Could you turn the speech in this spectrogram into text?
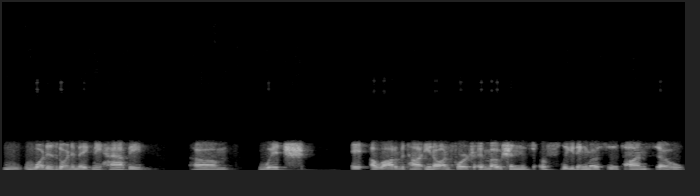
what is going to make me happy, um, which it, a lot of the time, you know, unfortunately, emotions are fleeting most of the time. So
